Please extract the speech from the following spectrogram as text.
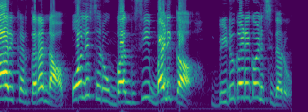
ಕಾರ್ಯಕರ್ತರನ್ನ ಪೊಲೀಸರು ಬಂಧಿಸಿ ಬಳಿಕ ಬಿಡುಗಡೆಗೊಳಿಸಿದರು.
